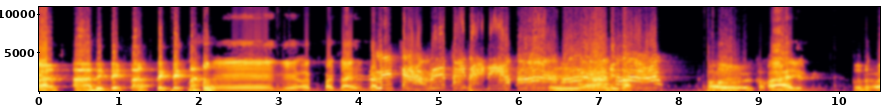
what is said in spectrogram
งั้นไปกันอ่าเด็กๆนั่งเด็กๆนั่งเอ้ยเอ้ยเอ้ยไปไหนล่ะ แม่จ๋าแม่ไปไหนเนี่ยป้าเอ้ยอ่านี่จ้ะเออเขา เอ้ยเออไป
